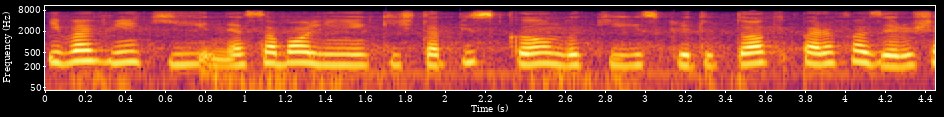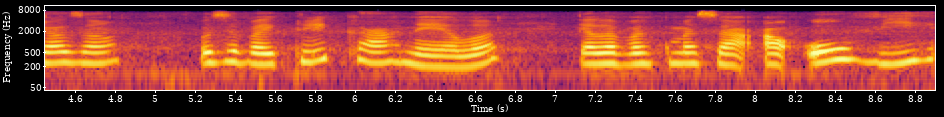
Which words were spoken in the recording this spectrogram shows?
e vai vir aqui nessa bolinha que está piscando aqui escrito toque para fazer o Shazam. Você vai clicar nela, ela vai começar a ouvir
